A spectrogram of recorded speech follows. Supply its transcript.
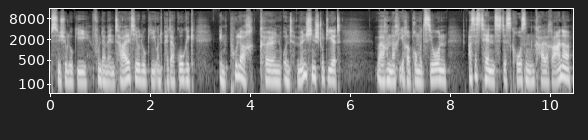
Psychologie, Fundamentaltheologie und Pädagogik in Pullach, Köln und München studiert, waren nach ihrer Promotion Assistent des großen Karl Rahner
